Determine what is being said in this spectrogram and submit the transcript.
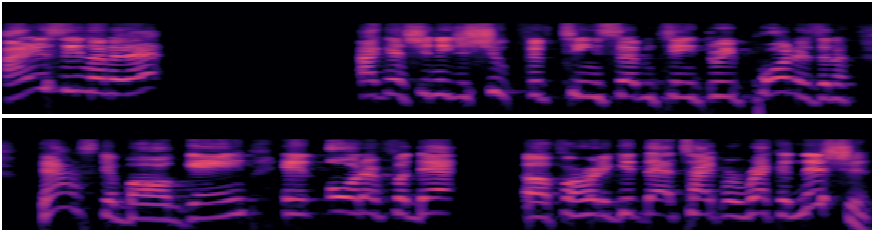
I ain't seen none of that. I guess you need to shoot 15, 17 three pointers in a basketball game in order for that uh, for her to get that type of recognition,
